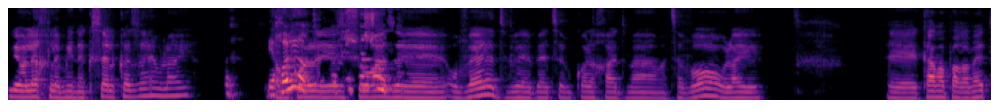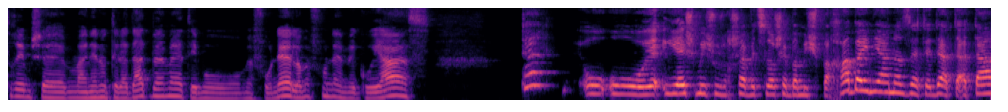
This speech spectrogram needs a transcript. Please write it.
לי הולך למין אקסל כזה אולי? יכול להיות. כל שורה זה עובד, ובעצם כל אחד מה מצבו, אולי אה, כמה פרמטרים שמעניין אותי לדעת באמת, אם הוא מפונה, לא מפונה, מגויס. כן, הוא, הוא, יש מישהו עכשיו אצלו שבמשפחה בעניין הזה, אתה יודע, אתה, אתה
